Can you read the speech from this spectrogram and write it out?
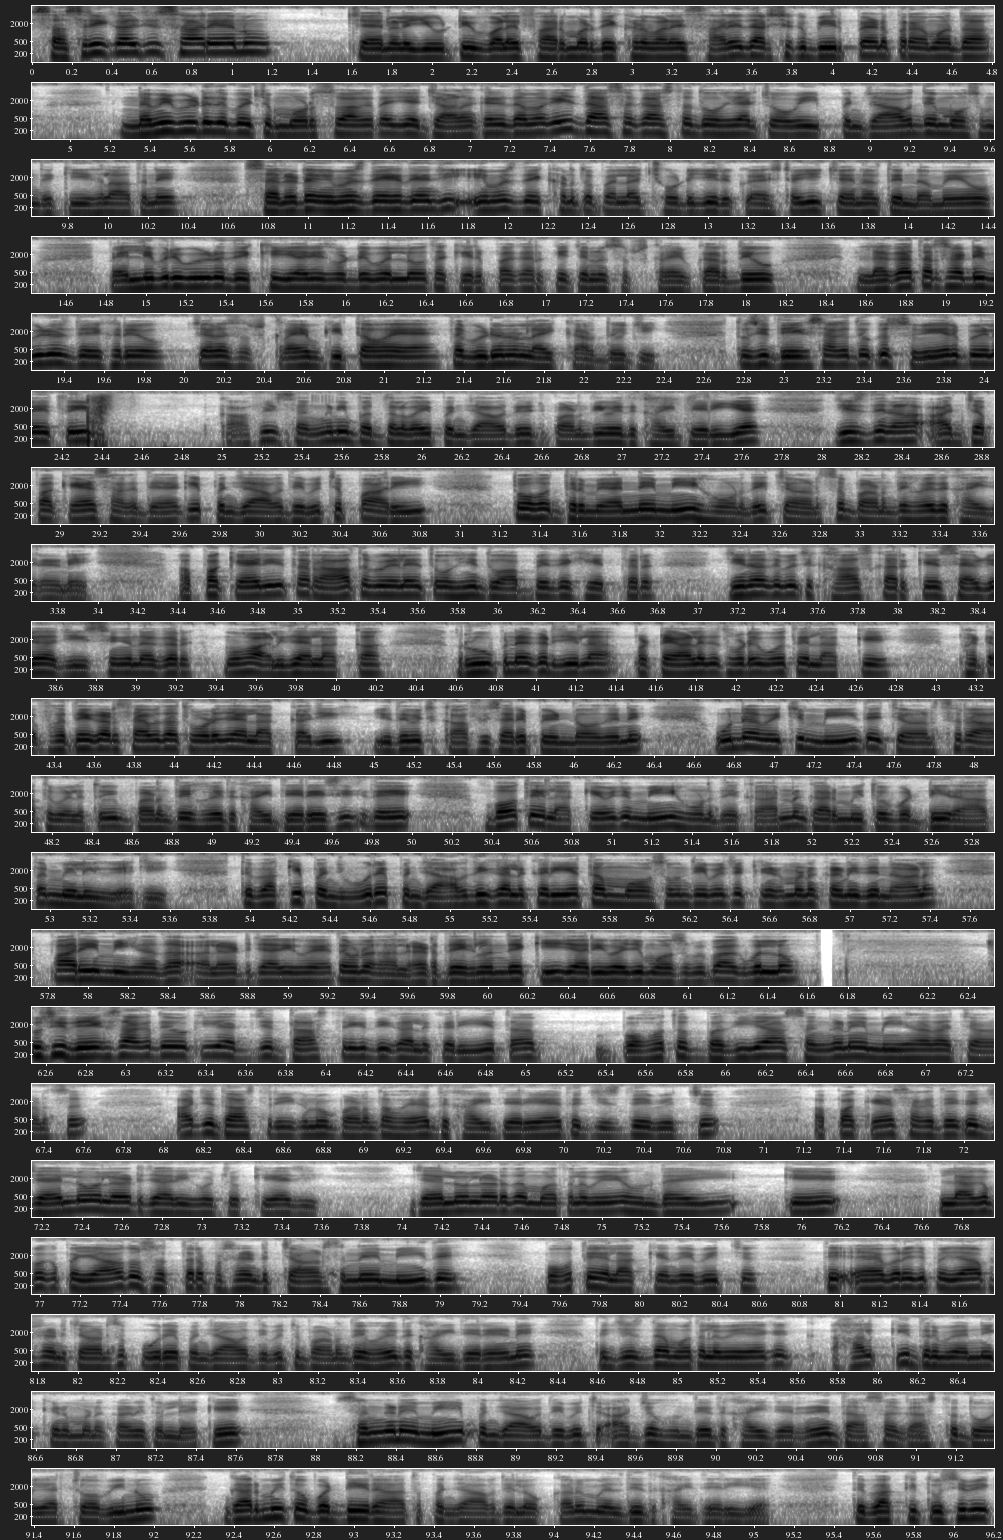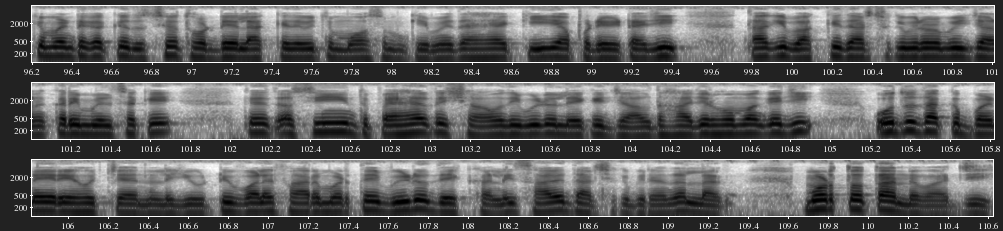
ਸਤਿ ਸ੍ਰੀ ਅਕਾਲ ਜੀ ਸਾਰਿਆਂ ਨੂੰ। ਚੈਨਲ YouTube ਵਾਲੇ ਫਾਰਮਰ ਦੇਖਣ ਵਾਲੇ ਸਾਰੇ ਦਰਸ਼ਕ, ਵੀਰ ਭੈਣ ਭਰਾਵਾਂ ਦਾ ਨਵੀਂ ਵੀਡੀਓ ਦੇ ਵਿੱਚ ਮੁੜ ਸਵਾਗਤ ਹੈ ਜੀ। ਜਾਣਕਾਰੀ ਦਵਾਂਗੇ ਜੀ 10 ਅਗਸਤ 2024 ਪੰਜਾਬ ਦੇ ਮੌਸਮ ਦੇ ਕੀ ਹਾਲਾਤ ਨੇ। ਸੈਲਡ ਇਮੇਜ ਦੇਖਦੇ ਹਾਂ ਜੀ। ਇਮੇਜ ਦੇਖਣ ਤੋਂ ਪਹਿਲਾਂ ਛੋਟੀ ਜਿਹੀ ਰਿਕੁਐਸਟ ਹੈ ਜੀ, ਚੈਨਲ ਤੇ ਨਵੇਂ ਹੋ। ਪਹਿਲੀ ਵਾਰੀ ਵੀਡੀਓ ਦੇਖੀ ਜਾ ਰਹੀ ਤੁਹਾਡੇ ਵੱਲੋਂ, ਤਾਂ ਕਿਰਪਾ ਕਰਕੇ ਚੈਨਲ ਸਬਸਕ੍ਰਾਈਬ ਕਰ ਦਿਓ। ਲਗਾਤਾਰ ਸਾਡੀ ਵੀਡੀਓਜ਼ ਦੇਖ ਰਹੇ ਹੋ, ਚੈਨਲ ਸਬਸਕ੍ਰਾਈਬ ਕੀਤਾ ਹੋਇਆ ਹੈ, ਤਾਂ ਵੀਡੀਓ ਨੂੰ ਲਾਈਕ ਕਰ ਦਿਓ ਜੀ। ਤੁਸੀਂ ਦੇਖ ਸਕਦੇ ਹੋ ਕਿ ਸਵੇਰ ਵੇਲੇ ਤੋਂ ਹੀ ਕਾਫੀ ਸੰਘਣੀ ਬੱਦਲਵਾਈ ਪੰਜਾਬ ਦੇ ਵਿੱਚ ਬਣਦੀ ਹੋਈ ਦਿਖਾਈ ਦੇ ਰਹੀ ਹੈ, ਜਿਸ ਦੇ ਨਾਲ ਅੱਜ ਆਪਾਂ ਕਹਿ ਸਕਦੇ ਹਾਂ ਕਿ ਪੰਜਾਬ ਦੇ ਵਿੱਚ ਭਾਰੀ ਤੋਂ ਦਰਮਿਆਨੇ ਮੀਂਹ ਹੋਣ ਦੇ ਚਾਂਸ ਬਣਦੇ ਹੋਏ ਦਿਖਾਈ ਦੇ ਰਹੇ ਨੇ। ਆਪਾਂ ਕਹਿ ਲਈਏ ਤਾਂ ਰਾਤ ਵੇਲੇ ਤੋਂ ਹੀ ਦੁਆਬੇ ਦੇ ਖੇਤਰ, ਜਿਨ੍ਹਾਂ ਦੇ ਵਿੱਚ ਖਾਸ ਕਰਕੇ ਸਾਹਿਬਜ਼ਾਦਾ ਅਜੀਤ ਸਿੰਘ ਨਗਰ, ਮੋਹਾਲੀ ਦਾ ਇਲਾਕਾ, ਰੂਪਨਗਰ ਜ਼ਿਲ੍ਹਾ, ਪਟਿਆਲੇ ਦੇ ਥੋੜੇ ਬਹੁਤੇ ਇਲਾਕੇ, ਫਟ- ਫਤਿਹਗੜ੍ਹ ਸਾਹਿਬ ਦਾ ਥੋੜਾ ਜਿਹਾ ਇਲਾਕਾ ਜੀ, ਜਿਹਦੇ ਵਿੱਚ ਕਾਫੀ ਸਾਰੇ ਪਿੰਡ ਆਉਂਦੇ ਨੇ, ਉਹਨਾਂ ਵਿੱਚ ਮੀਂਹ ਦੇ ਚਾਂਸ ਰਾਤ ਵੇਲੇ ਤੋਂ ਹੀ ਬਣਦੇ ਹੋਏ ਦਿਖਾਈ ਦੇ ਰਹੇ ਸੀ ਤੇ ਬਹੁਤੇ ਇਲਾਕਿਆਂ ਵਿੱਚ ਮੀਂਹ ਹੋਣ ਦੇ ਕਾਰਨ ਗਰਮੀ ਤੋਂ ਵੱਡੀ ਰਾਹਤ ਮਿਲੀ ਹੋਈ ਹੈ ਜੀ। ਤੇ ਬਾਕੀ ਪੰਜੂਰੇ ਪੰਜਾਬ ਦੀ ਗੱਲ ਕਰੀਏ ਤਾਂ ਮੌਸਮ ਦੇ ਵਿੱਚ ਕਿਣਮਣ ਕਣੀ ਦੇ ਨਾਲ ਭਾਰੀ ਮੀਂਹਾਂ ਦਾ ਅਲਰਟ ਜਾਰੀ ਹੋਇਆ ਤੇ ਹੁਣ ਅਲਰਟ ਦੇਖ ਲੈਂਦੇ ਕੀ ਜਾਰੀ ਹੋਇਆ ਜੀ ਮੌਸਮ ਵਿਭਾਗ ਵੱਲੋਂ। ਤੁਸੀਂ ਦੇਖ ਸਕਦੇ ਹੋ ਕਿ ਅੱਜ 10 ਤਰੀਕ ਦੀ ਗੱਲ ਕਰੀਏ ਤਾਂ ਬਹੁਤ ਵਧੀਆ ਸੰਘਣੇ ਮੀਂਹਾਂ ਦਾ ਚਾਂਸ ਅੱਜ 10 ਤਰੀਕ ਨੂੰ ਬਣਦਾ ਹੋਇਆ ਦਿਖਾਈ ਦੇ ਰਿਹਾ ਹੈ ਤੇ ਜਿਸ ਦੇ ਵਿੱਚ ਆਪਾਂ ਕਹਿ ਸਕਦੇ ਕਿ ਜੈਲੋ ਅਲਰਟ ਜਾਰੀ ਹੋ ਚੁੱਕਿਆ ਹੈ ਜੀ। ਜੈਲੋ ਅਲਰਟ ਦਾ ਮਤਲਬ ਇਹ ਹੁੰਦਾ ਹੈ ਜੀ ਕਿ ਲਗਭਗ 50 ਤੋਂ 70% ਚਾਂਸ ਨੇ ਮੀਂਹ ਦੇ ਬਹੁਤੇ ਇਲਾਕਿਆਂ ਦੇ ਵਿੱਚ ਤੇ ਐਵਰੇਜ 50% ਚਾਂਸ ਪੂਰੇ ਪੰਜਾਬ ਦੇ ਵਿੱਚ ਬਣਦੇ ਹੋਏ ਦਿਖਾਈ ਦੇ ਰਹੇ ਨੇ ਤੇ ਜਿਸ ਦਾ ਮਤਲਬ ਇਹ ਹੈ ਕਿ ਹਲਕੀ ਦਰਮਿਆਨੀ ਕਿਣਮਣ ਕਾਣੀ ਤੋਂ ਲੈ ਕੇ ਸੰਘਣੇ ਮੀਂਹ ਪੰਜਾਬ ਦੇ ਵਿੱਚ ਅੱਜ ਹੁੰਦੇ ਦਿਖਾਈ ਦੇ ਰਹੇ ਨੇ 10 ਅਗਸਤ 2024 ਨੂੰ। ਗਰਮੀ ਤੋਂ ਵੱਡੀ ਰਾਤ ਪੰਜਾਬ ਦੇ ਲੋਕਾਂ ਨੂੰ ਮਿਲਦੀ ਦਿਖਾਈ ਦੇ ਰਹੀ ਹੈ। ਤੇ ਬਾਕੀ ਤੁਸੀਂ ਵੀ ਕਮੈਂਟ ਕਰਕੇ ਦੱਸਿਓ ਤੁਹਾਡੇ ਇਲਾਕੇ ਦੇ ਵਿੱਚ ਮੌਸਮ ਕਿਵੇਂ ਦਾ ਹੈ, ਕੀ ਅਪਡੇਟ ਹੈ ਜੀ, ਤਾਂ ਕਿ ਬਾਕੀ ਦਰਸ਼ਕ ਵੀਰਾਂ ਨੂੰ ਵੀ ਜਾਣਕਾਰੀ ਮਿਲ ਸਕੇ। ਤੇ ਅਸੀਂ ਦੁਪਹਿਰ ਤੇ ਸ਼ਾਮ ਦੀ ਵੀਡੀਓ ਲੈ ਕੇ ਜਲਦ ਹਾਜ਼ਰ ਹੋਵਾਂਗੇ ਜੀ। ਉਦੋਂ ਤੱਕ ਬਣੇ ਰਹੋ ਚੈਨਲ YouTube ਵਾਲੇ ਫਾਰਮਰ ਤੇ ਵੀਡੀਓ ਦੇਖਣ ਲਈ ਸਾਰੇ ਦਰਸ਼ਕ ਵੀਰਾਂ ਦਾ ਲੱਗ ਮੁੜ ਤੋਂ ਧੰਨਵਾਦ ਜੀ।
